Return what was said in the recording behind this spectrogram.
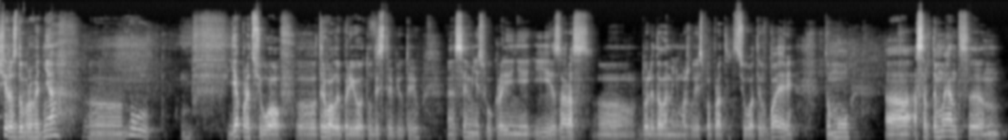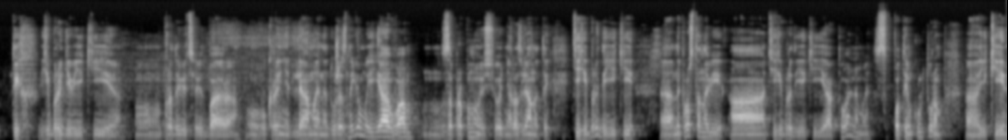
Ще раз доброго дня. Е, Ну, я працював е, тривалий період у дистриб'юторів е, Семініс в Україні, і зараз доля дала мені можливість попрацювати в Байері. Тому асортимент тих гібридів, які продаються від Байера в Україні, для мене дуже знайомий. Я вам запропоную сьогодні розглянути ті гібриди, які не просто нові, а ті гібриди, які є актуальними по тим культурам, е, які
